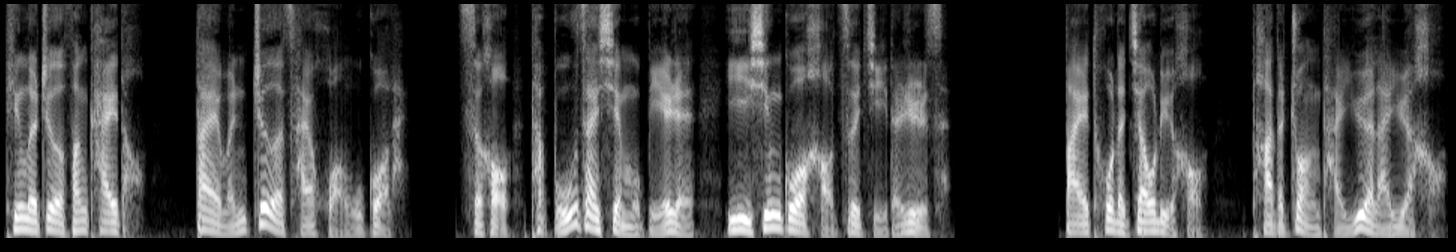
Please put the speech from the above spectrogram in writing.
听了这番开导，戴文这才恍悟过来。此后，他不再羡慕别人，一心过好自己的日子。摆脱了焦虑后，他的状态越来越好，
